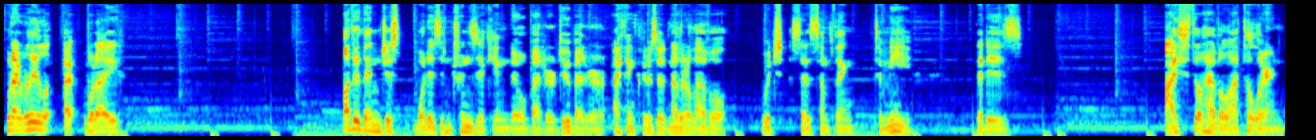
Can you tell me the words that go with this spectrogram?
what I really I, what I other than just what is intrinsic in know better, do better. I think there's another level which says something to me that is I still have a lot to learn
